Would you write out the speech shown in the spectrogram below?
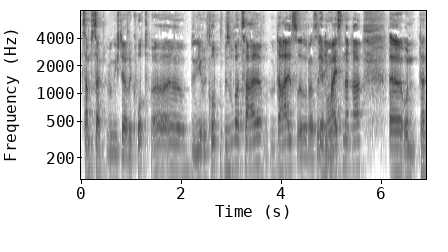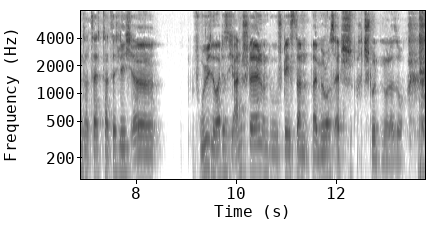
Samstag wirklich der Rekord, äh, die Rekordbesucherzahl da ist, also das sind ja die meisten dann da, äh, und dann tats tatsächlich äh, früh die Leute sich anstellen und du stehst dann bei Mirror's Edge acht Stunden oder so.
